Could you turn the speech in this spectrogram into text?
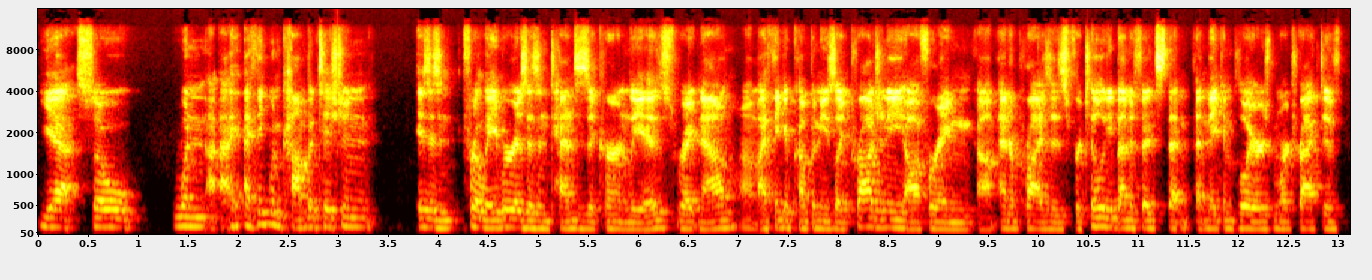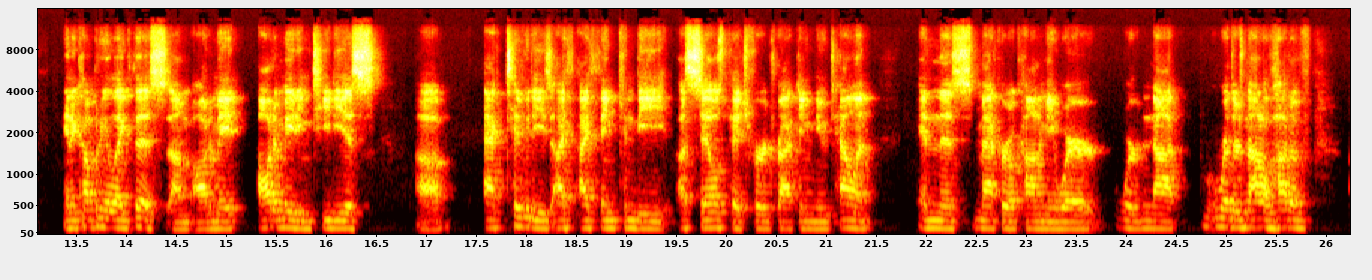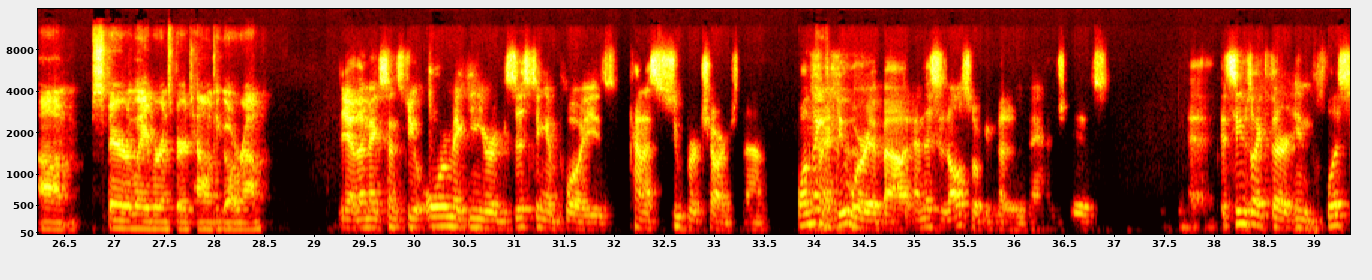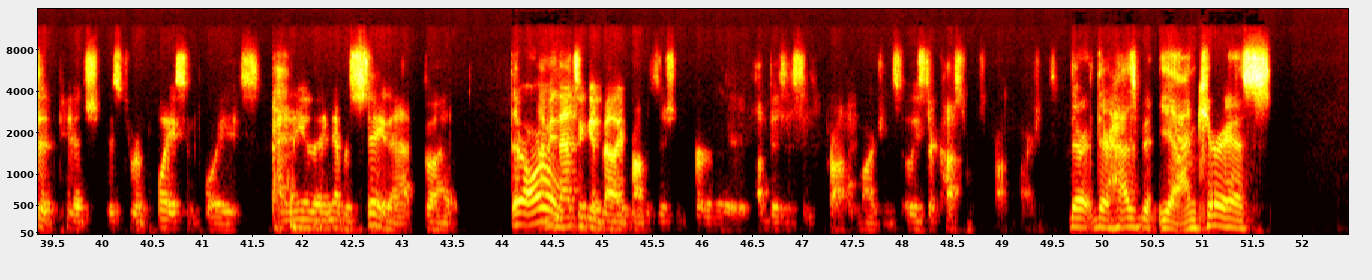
Yeah. So when I, I think when competition is as for labor is as intense as it currently is right now, um, I think of companies like Progyny offering um, enterprises fertility benefits that that make employers more attractive. In a company like this, um, automate automating tedious uh, activities, I, I think can be a sales pitch for attracting new talent in this macro economy where we're not where there's not a lot of um, spare labor and spare talent to go around. Yeah, that makes sense to you. Or making your existing employees kind of supercharge them. One thing I do worry about, and this is also a competitive advantage, is uh, it seems like their implicit pitch is to replace employees. And you know, they never say that, but There are I mean that's a good value proposition for a business's profit margins, at least their customers' profit margins. there there has been yeah i'm curious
